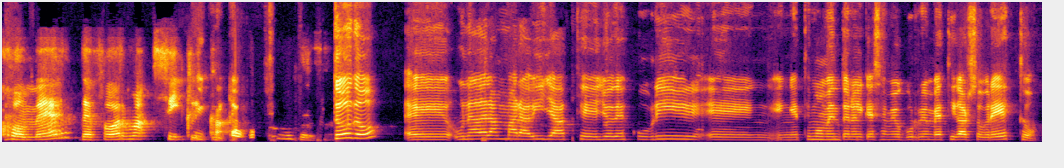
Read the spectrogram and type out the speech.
comer de forma cíclica. Todo, eh, una de las maravillas que yo descubrí en, este momento en el que se me ocurrió investigar sobre esto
